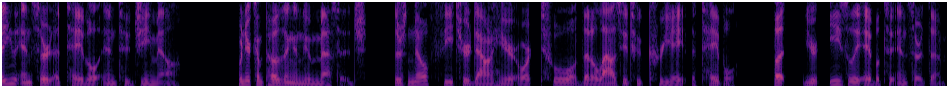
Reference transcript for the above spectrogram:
do you insert a table into Gmail? When you're composing a new message, there's no feature down here or tool that allows you to create a table, but you're easily able to insert them.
